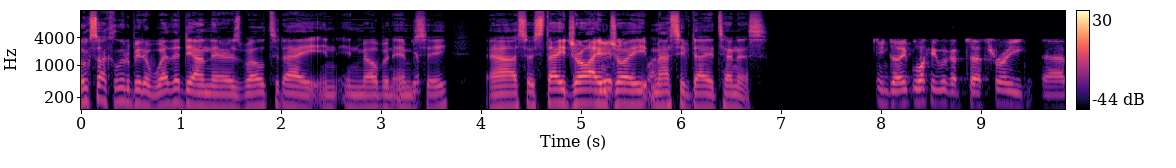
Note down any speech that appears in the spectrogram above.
Looks like a little bit of weather down there as well today in, in Melbourne MC. Yep. Uh, so stay dry, yeah, enjoy right. massive day of tennis. Indeed. Lucky we've got uh, three uh,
